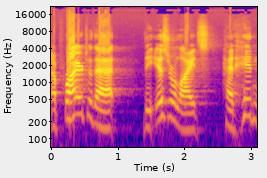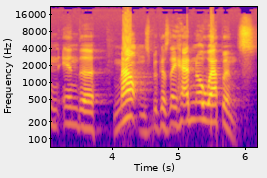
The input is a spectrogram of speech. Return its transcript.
now, prior to that, the Israelites had hidden in the mountains because they had no weapons.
